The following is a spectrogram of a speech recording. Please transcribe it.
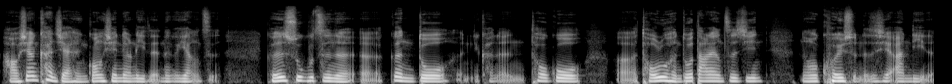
好像看起来很光鲜亮丽的那个样子。可是殊不知呢，呃，更多你可能透过呃投入很多大量资金，然后亏损的这些案例呢，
